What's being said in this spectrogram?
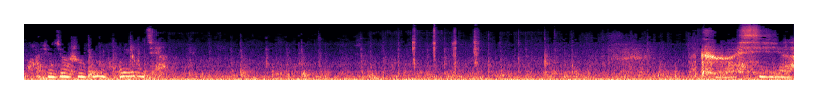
化学教授怎么会有钱呢？可惜了。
